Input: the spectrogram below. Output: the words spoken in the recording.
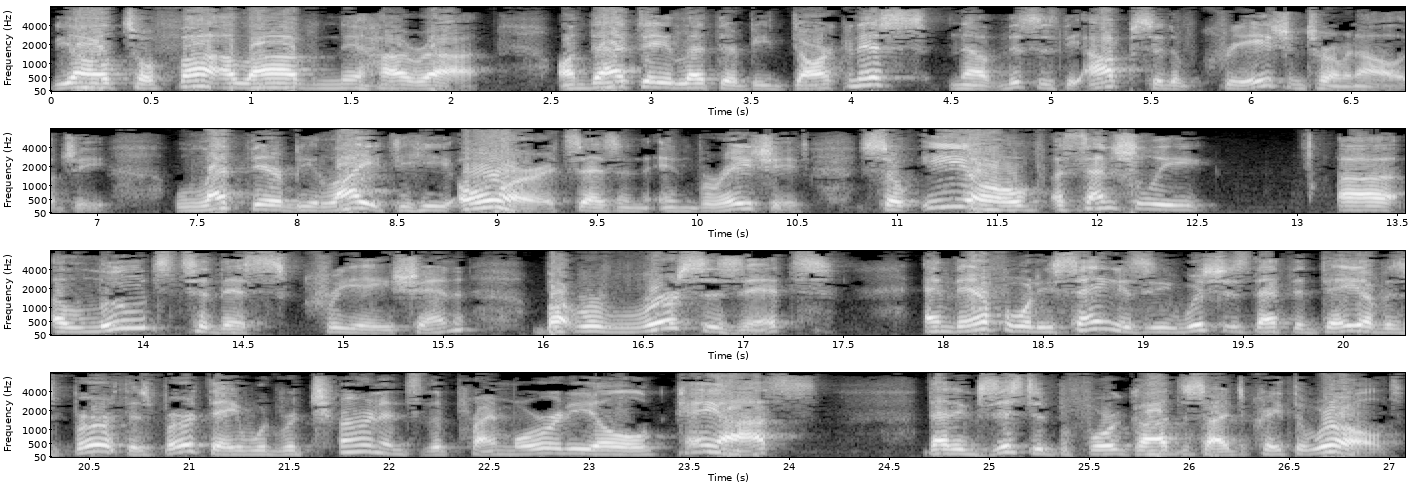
v'al tofa alav nihara. On that day, let there be darkness. Now, this is the opposite of creation terminology. Let there be light. He or it says in, in Bereshit. So Eov essentially uh, alludes to this creation, but reverses it and therefore what he's saying is he wishes that the day of his birth, his birthday, would return into the primordial chaos that existed before God decided to create the world.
